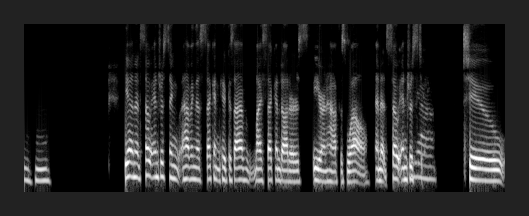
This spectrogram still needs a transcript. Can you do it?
Mm-hmm. Yeah, and it's so interesting having this second kid because I have my second daughter's year and a half as well, and it's so interesting yeah. to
